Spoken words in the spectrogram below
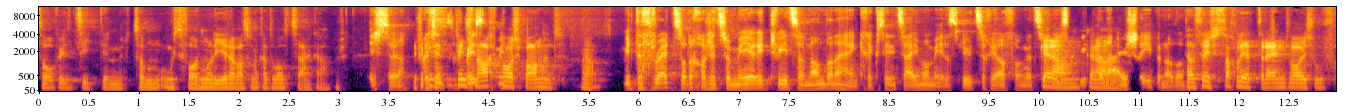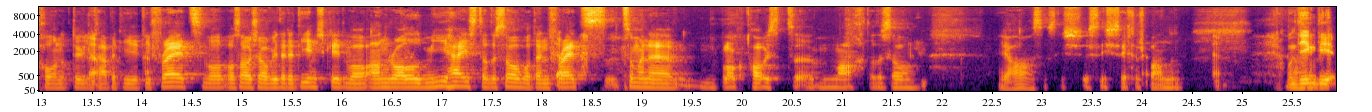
so viel Zeit immer zum Ausformulieren, was man gerade sagen aber Ist so. Ich finde es nach wie vor spannend. Ja. Mit den Threads, oder? Kannst du jetzt schon mehrere Tweets aneinander hängen. Ich sehe jetzt auch immer mehr, dass Leute sich anfangen zu genau, genau. einschreiben, oder? Das ist so ein, bisschen ein Trend, der ist aufgekommen, natürlich. Ja. Eben die, die Threads, wo, wo es auch schon wieder einen Dienst gibt, der Unroll Me heisst oder so, wo dann Threads ja. zu einem Blogpost äh, macht oder so. Ja, also es, ist, es ist sicher spannend. Ja. Und ja. irgendwie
